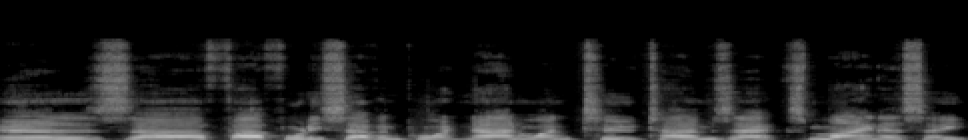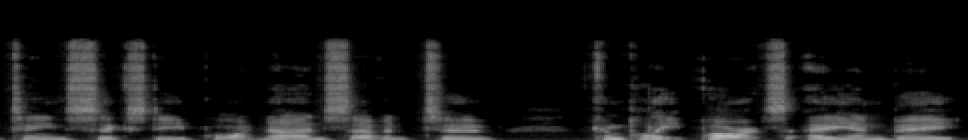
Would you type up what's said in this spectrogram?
is uh, 547.912 times x minus 1860.972. Complete parts A and B.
